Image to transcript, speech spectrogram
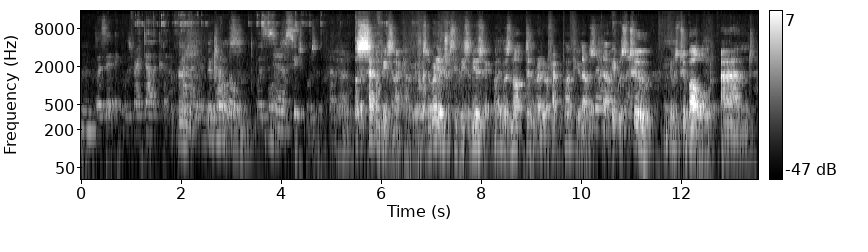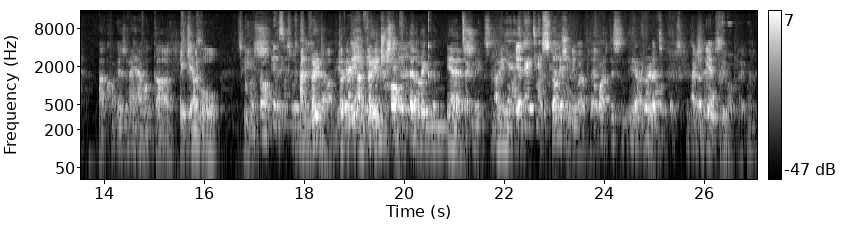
Mm. was it? It was very delicate and Mm. feminine, It which I was. thought It was was. uh, suitable to the perfume. Yeah. The second piece in that category was a really interesting piece of music, but it was not didn't really reflect the perfume. No, it was no. it was No. too it was too bold and uh, quite, it was a very avant-garde, atonal Quite piece. dark, It's wasn't and very dark, but Yeah. really and very interesting. Half pedaling and Yes. techniques. And I mean, Yeah, it's Yes, very technical. astonishingly well played. quite distant. Yeah, very but well executed. Actually, they Yes. all pretty well played, weren't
